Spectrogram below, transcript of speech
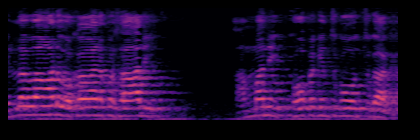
పిల్లవాడు ఒకనొకసారి అమ్మని కోపగించుకోవచ్చు కాక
